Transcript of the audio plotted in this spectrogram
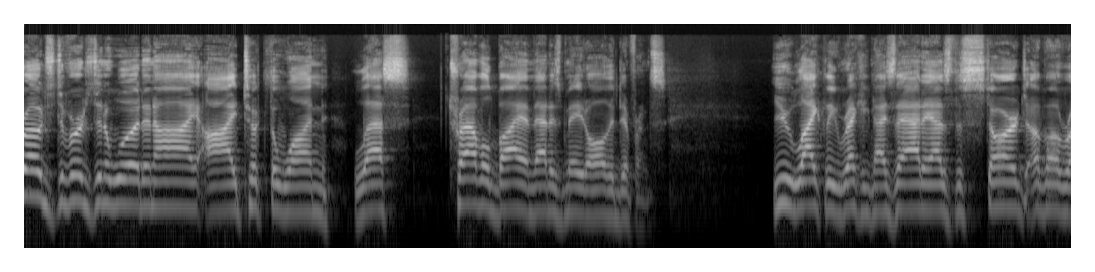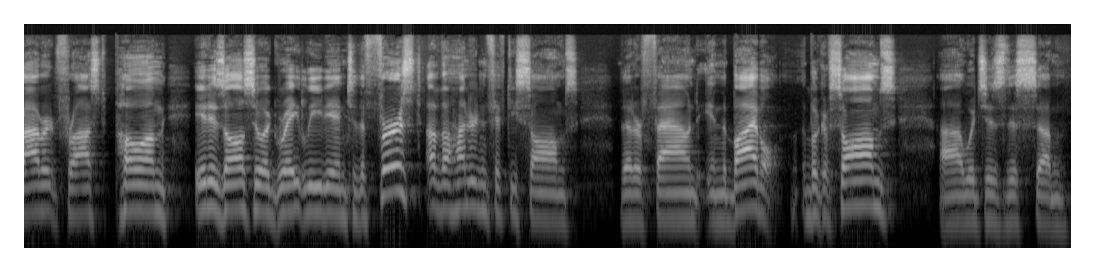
roads diverged in a wood, and I, I took the one less traveled by, and that has made all the difference. You likely recognize that as the start of a Robert Frost poem. It is also a great lead in to the first of the 150 Psalms that are found in the Bible. The book of Psalms, uh, which is this um,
